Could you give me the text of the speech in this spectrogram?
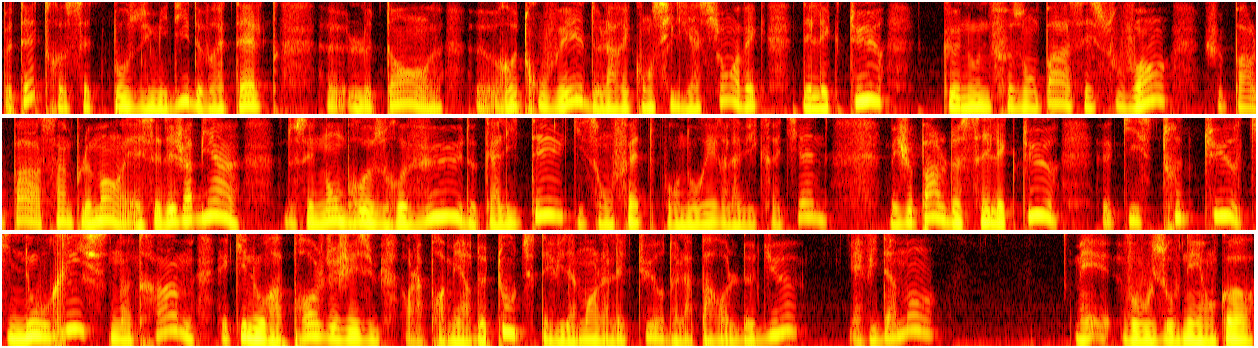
Peut-être cette pause du midi devrait être euh, le temps euh, retrouvé de la réconciliation avec des lectures que nous ne faisons pas assez souvent. Je ne parle pas simplement, et c'est déjà bien, de ces nombreuses revues de qualité qui sont faites pour nourrir la vie chrétienne, mais je parle de ces lectures euh, qui structurent, qui nourrissent notre âme et qui nous rapprochent de Jésus. La première de toutes, c'est évidemment la lecture de la parole de Dieu, évidemment. Mais vous vous souvenez encore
